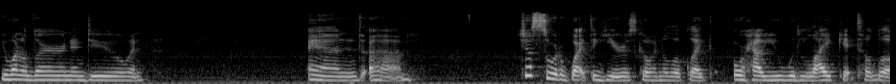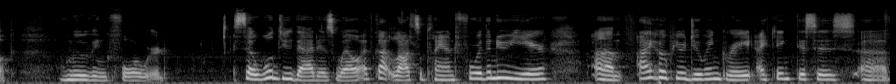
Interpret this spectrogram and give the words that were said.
you want to learn and do, and and um, just sort of what the year is going to look like or how you would like it to look moving forward. So we'll do that as well. I've got lots of planned for the new year. Um, I hope you're doing great. I think this is uh,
